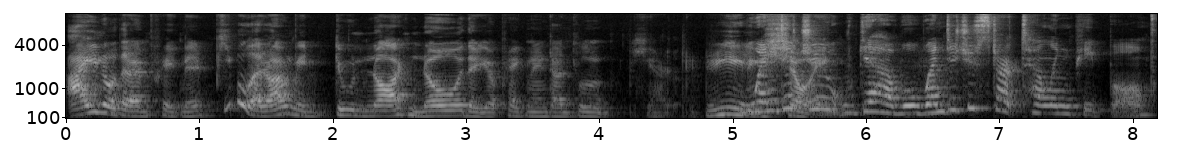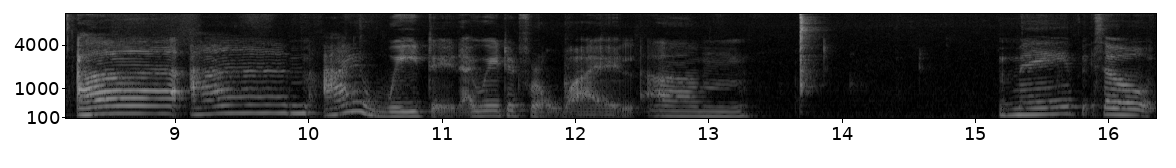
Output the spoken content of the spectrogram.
I know that I'm pregnant. People around me do not know that you're pregnant until you're really When showing. did you? Yeah. Well, when did you start telling people? Uh, um, I waited. I waited for a while. Um, maybe so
